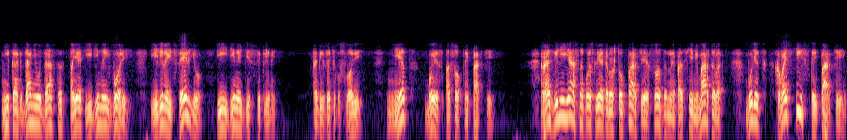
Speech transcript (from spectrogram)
никогда не удастся спаять единой волей, единой целью и единой дисциплиной? А без этих условий нет боеспособной партии. Разве не ясно после этого, что партия, созданная по схеме Мартова, будет хвостистской партией,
